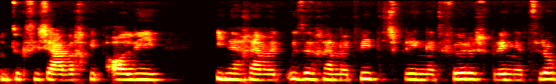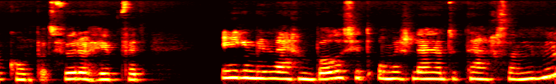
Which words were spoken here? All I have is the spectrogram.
und du siehst einfach, wie alle reinkommen, rauskommen, weiterspringen, vorne springen, zurückkommen, vorne hüpfen, welchem Bullshit rumschlagen und du denkst so, mhm.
